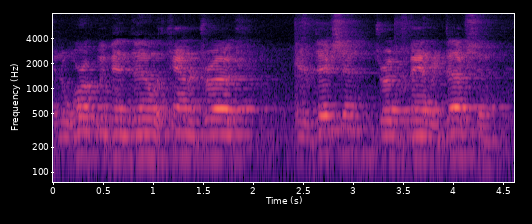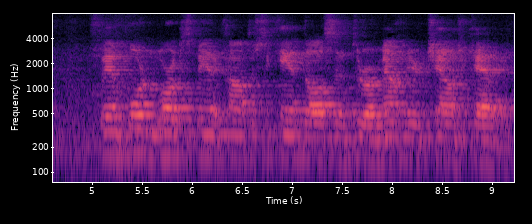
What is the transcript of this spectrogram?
in the work we've been doing with counter drug interdiction, drug demand reduction, we have important work that's being accomplished at Camp Dawson through our Mountaineer Challenge Academy.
